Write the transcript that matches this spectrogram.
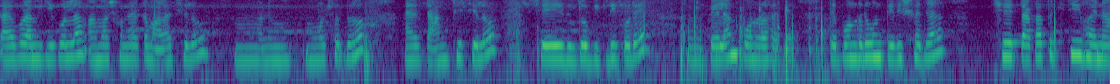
তারপর আমি কি করলাম, আমার সোনার একটা মালা ছিল মানে মঙ্গলসূত্র আর একটা আংটি ছিল, সেই দুটো বিক্রি করে পেলাম পনেরো হাজার। তো পনেরো দেখুন তিরিশ হাজার। সে টাকা তো কিছুই হয় না।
